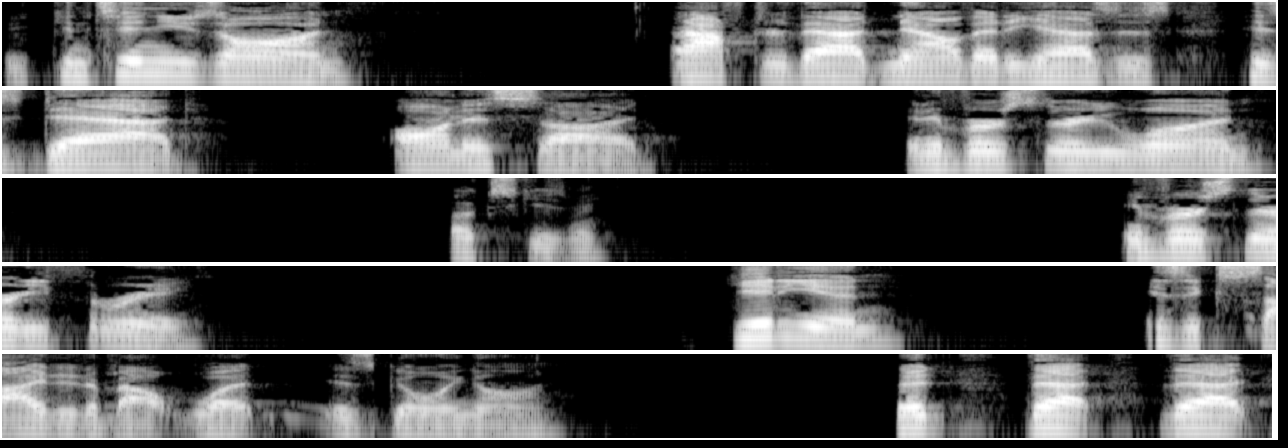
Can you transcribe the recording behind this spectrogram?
He continues on after that, now that he has his, his dad on his side. And in verse 31, oh, excuse me. In verse 33, Gideon is excited about what is going on. That, that, that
